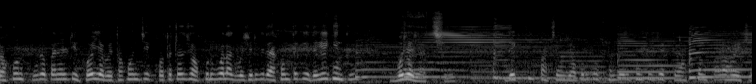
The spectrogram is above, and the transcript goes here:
যখন পুরো প্যানেলটি হয়ে যাবে, তখন যে কতটা যে অপূর্ব লাগবে সেটা কিন্তু এখন থেকে দেখে কিন্তু বোঝা যাচ্ছে। দেখতেই পাচ্ছেন যে অপূর্ব সুন্দর কিন্তু যে ট্রাকশন করা হয়েছে,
